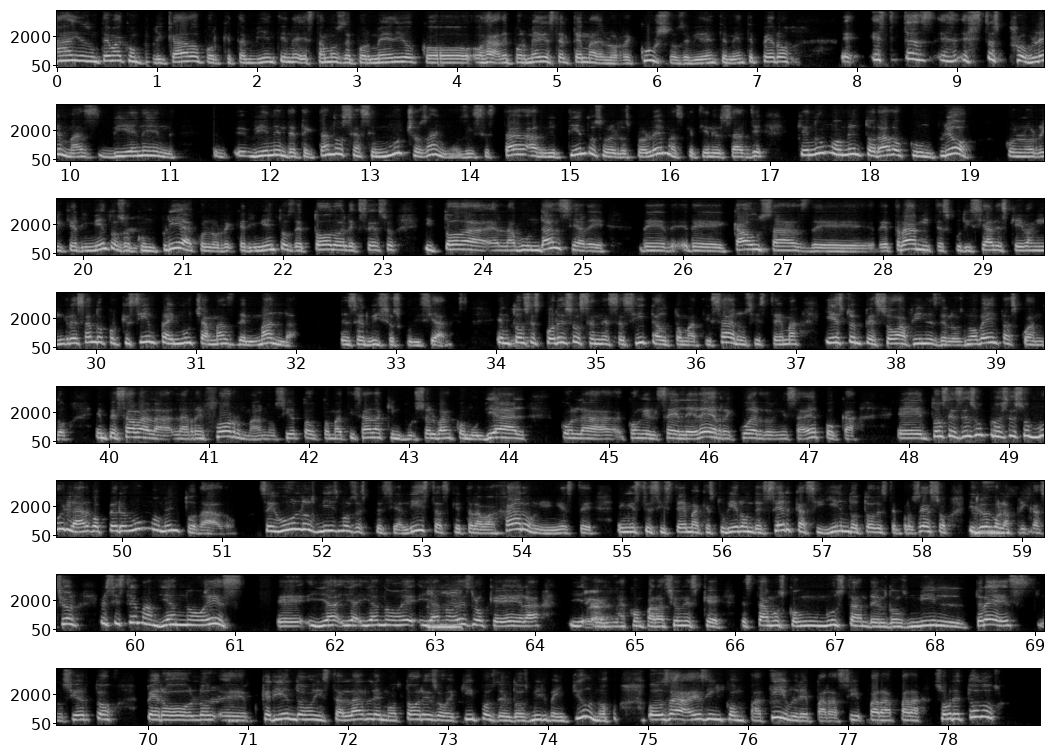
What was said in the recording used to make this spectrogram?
Ay, es un tema complicado porque también tiene, estamos de por medio, o sea, de por medio está el tema de los recursos, evidentemente, pero eh, estas, estos problemas vienen, vienen detectándose hace muchos años y se está advirtiendo sobre los problemas que tiene el SAT, que en un momento dado cumplió con los requerimientos o cumplía con los requerimientos de todo el exceso y toda la abundancia de, de, causas, de, trámites judiciales que iban ingresando, porque siempre hay mucha más demanda de servicios judiciales. Entonces, por eso se necesita automatizar un sistema y esto empezó a fines de los noventas cuando empezaba la, reforma, ¿no es cierto?, automatizada que impulsó el Banco Mundial con, la, con el CLD, recuerdo, en esa época. Eh, entonces, es un proceso muy largo, pero en un momento dado, según los mismos especialistas que trabajaron en este, en este sistema, que estuvieron de cerca siguiendo todo este proceso y luego la aplicación, el sistema ya no es eh, ya, ya, ya, no, es, ya no es lo que era y eh, la comparación es que estamos con un Mustang del 2003, ¿no es cierto? Pero eh, queriendo instalarle motores o equipos del 2021. O sea, es incompatible para sí, para, para, sobre todo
